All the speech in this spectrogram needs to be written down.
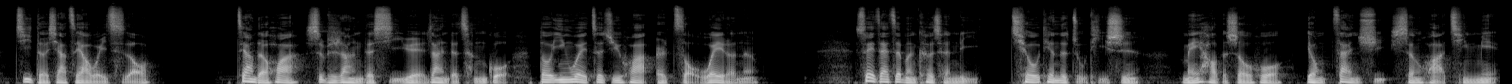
“记得下次要维持哦”。这样的话，是不是让你的喜悦、让你的成果都因为这句话而走位了呢？所以在这门课程里，秋天的主题是美好的收获，用赞许升华轻蔑。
